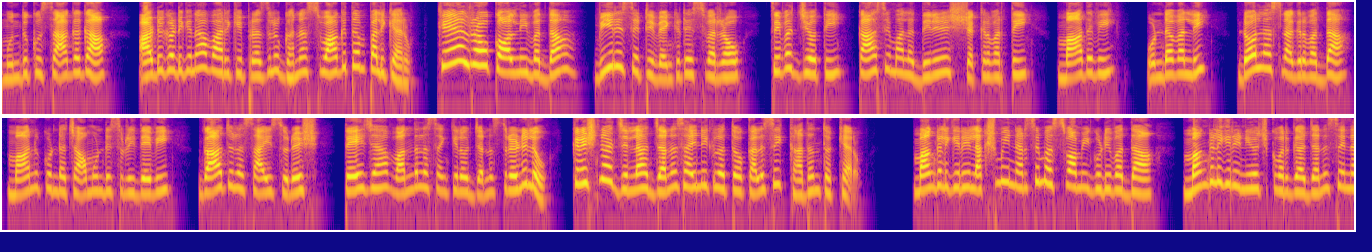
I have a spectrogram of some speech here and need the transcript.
ముందుకు సాగగా అడుగడిగినా వారికి ప్రజలు ఘన స్వాగతం పలికారు. కేఎల్రావు కాలనీ వద్ద వీరిశెట్టి వెంకటేశ్వరరావు శివజ్యోతి కాసిమాల దినేష్ చక్రవర్తి మాధవి ఉండవల్లి డోలాస్ నగర్ వద్ద మానుకొండ చాముండేశ్వరీదేవి గాజుల సాయి సురేష్ తేజ వందల సంఖ్యలో జనశ్రేణులు కృష్ణా జిల్లా జన సైనికులతో కలిసి కథం తొక్కారు. మంగళగిరి లక్ష్మీ నరసింహస్వామి గుడి వద్ద మంగళగిరి నియోజకవర్గ జనసేన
